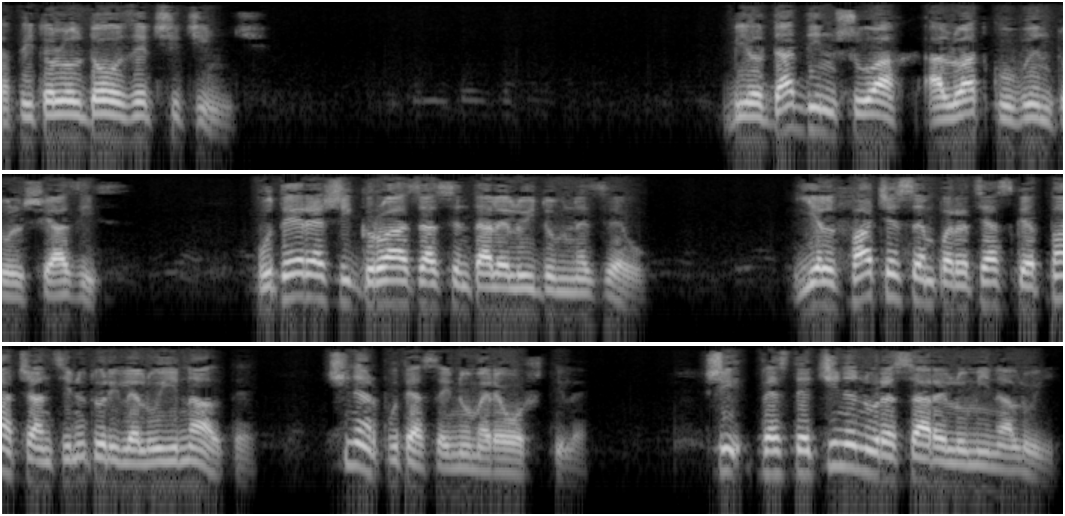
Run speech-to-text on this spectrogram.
Capitolul 25 Bildad din Șuah a luat cuvântul și a zis, Puterea și groaza sunt ale lui Dumnezeu. El face să împărățească pacea în ținuturile lui înalte. Cine ar putea să-i numere oștile? Și peste cine nu răsare lumina lui?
